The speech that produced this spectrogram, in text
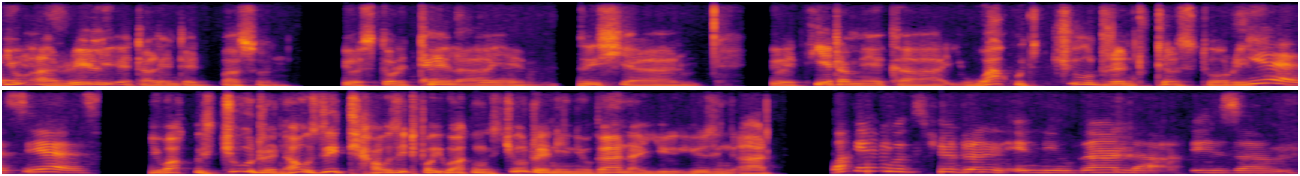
you are really a talented person. You're a storyteller, you. you're a musician, you're a theater maker, you work with children to tell stories. Yes, yes. You work with children. How is it? How is it for you working with children in Uganda you using art? Working with children in Uganda is um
